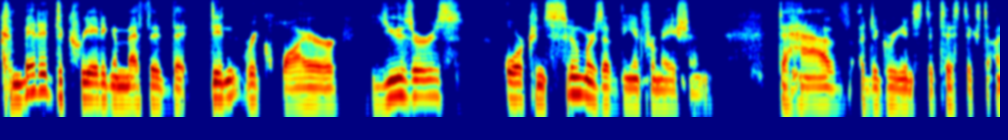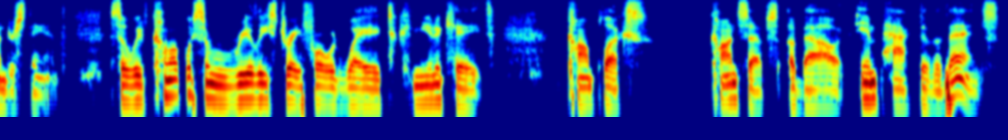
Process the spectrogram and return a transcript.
committed to creating a method that didn't require users or consumers of the information to have a degree in statistics to understand. So we've come up with some really straightforward way to communicate complex concepts about impact of events.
